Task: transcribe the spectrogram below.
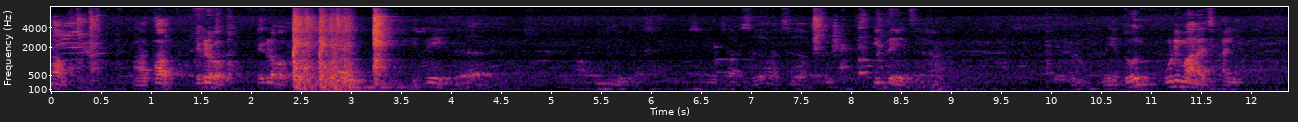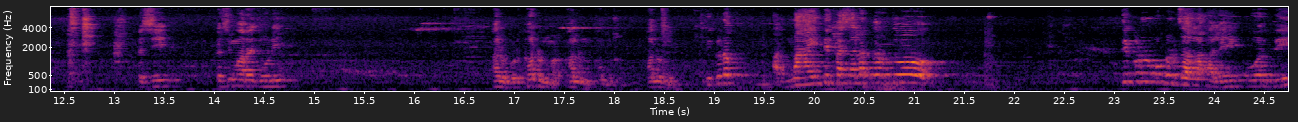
थांब. हा थांब. इकडे बघ इकडे बघ. इथे इथं. असं असं असं इथे यायचं. आणि इथून उडी मारायची खाली. कशी? कशी मारायची उडी? खालून बरं, खालून मार खालून खालून खालून. तिकडं नाही ते कशाला करतो? तिकडून कुठून चालला खाली? वरती?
